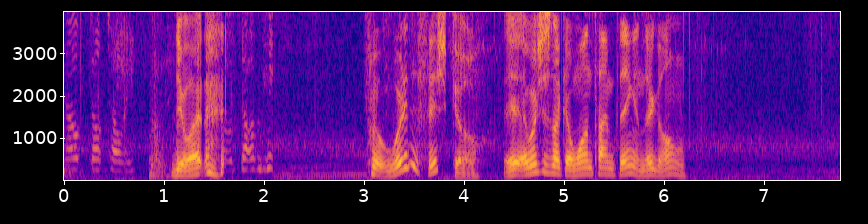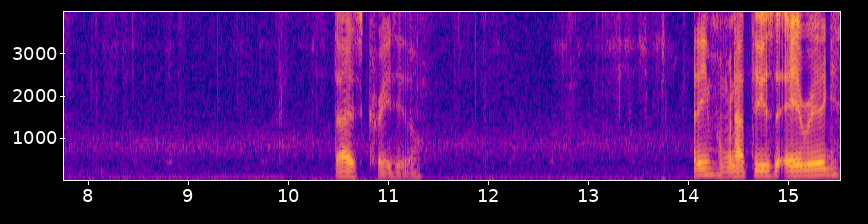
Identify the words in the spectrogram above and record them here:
Nope, don't tell me. Do what? Don't tell me. Where did the fish go? It it was just like a one-time thing, and they're gone. That is crazy, though. I'm gonna have to use the A rig.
